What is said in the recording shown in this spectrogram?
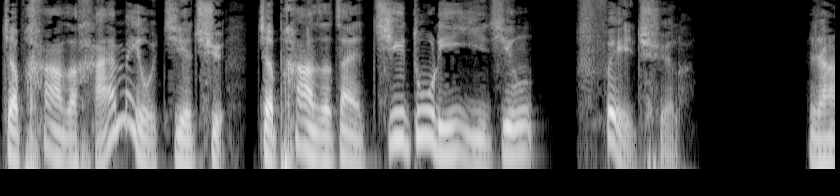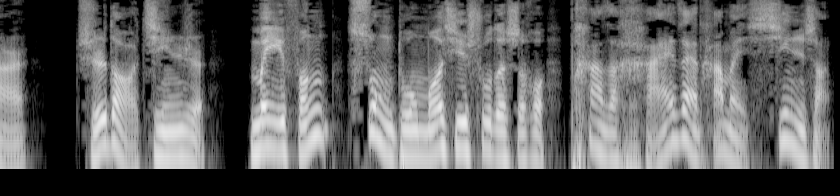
这帕子还没有揭去，这帕子在基督里已经废去了。然而。直到今日，每逢诵读摩西书的时候，帕子还在他们心上，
